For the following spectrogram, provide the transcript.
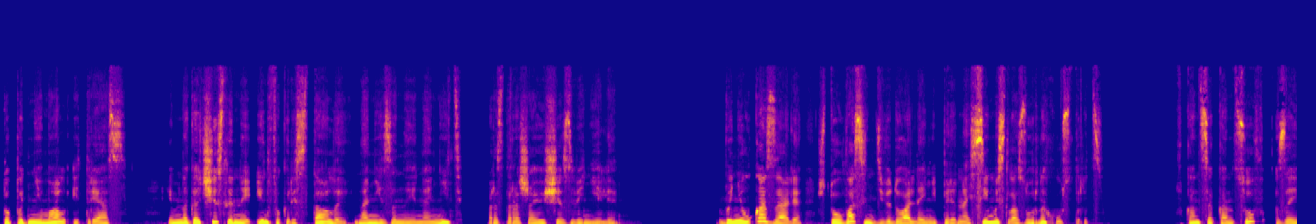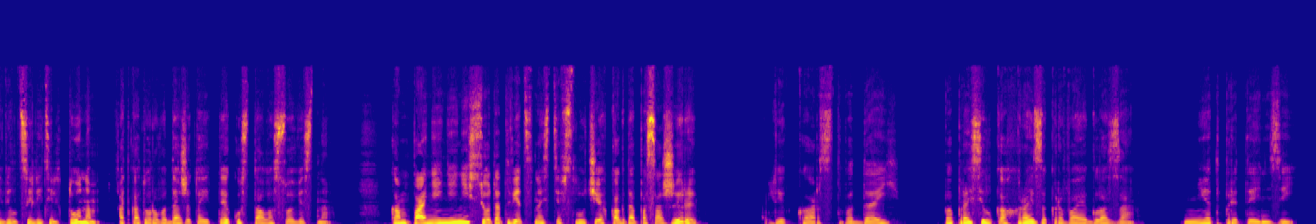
то поднимал и тряс, и многочисленные инфокристаллы, нанизанные на нить, раздражающе звенели. Вы не указали, что у вас индивидуальная непереносимость лазурных устриц. В конце концов, заявил целитель тоном, от которого даже Тайтеку стало совестно. Компания не несет ответственности в случаях, когда пассажиры... «Лекарство дай», — попросил Кахрай, закрывая глаза. «Нет претензий.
